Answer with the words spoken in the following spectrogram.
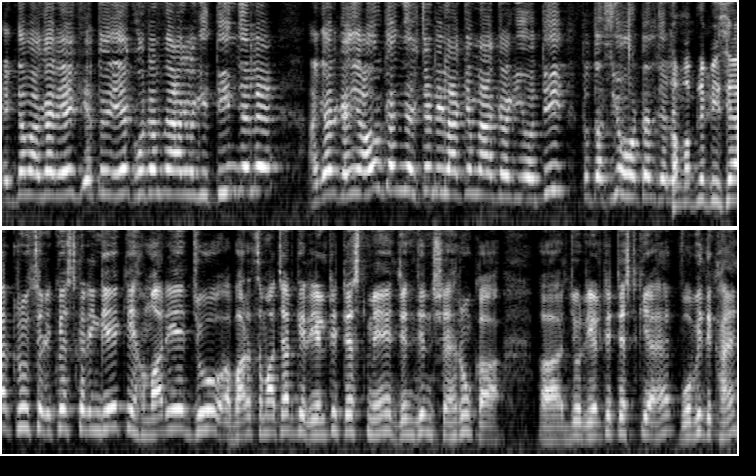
एकदम अगर एक है तो एक होटल में आग लगी, तीन जले। अगर कहीं और कंजेस्टेड इलाके में आग लगी होती तो दसियों होटल जले हम अपने पीसीआर क्रूज से रिक्वेस्ट करेंगे कि हमारे जो भारत समाचार के रियलिटी टेस्ट में जिन जिन शहरों का जो रियलिटी टेस्ट किया है वो भी दिखाएँ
